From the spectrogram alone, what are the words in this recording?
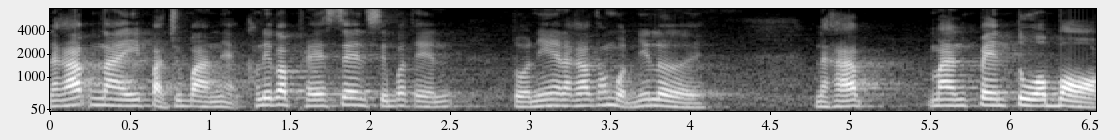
นะครับในปัจจุบันเนี่ยเขาเรียกว่า present simple tense ตัวนี้นะครับทั้งหมดนี้เลยนะครับ มันเป็นตัวบอก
